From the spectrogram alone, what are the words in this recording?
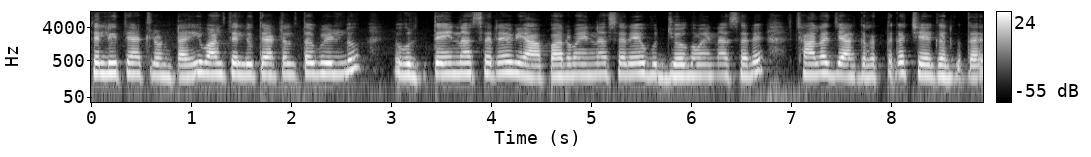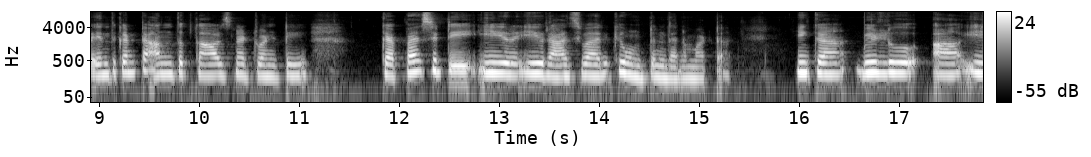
తెలివితేటలు ఉంటాయి వాళ్ళ తెలివితేటలతో వీళ్ళు వృత్తి అయినా సరే వ్యాపారం అయినా సరే ఉద్యోగం అయినా సరే చాలా జాగ్రత్తగా చేయగలుగుతారు. ఎందుకంటే అందుకు కావాల్సినటువంటి కెపాసిటీ ఈ ఈ రాశి వారికి ఉంటుందన్నమాట. ఇంకా వీళ్ళు ఈ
